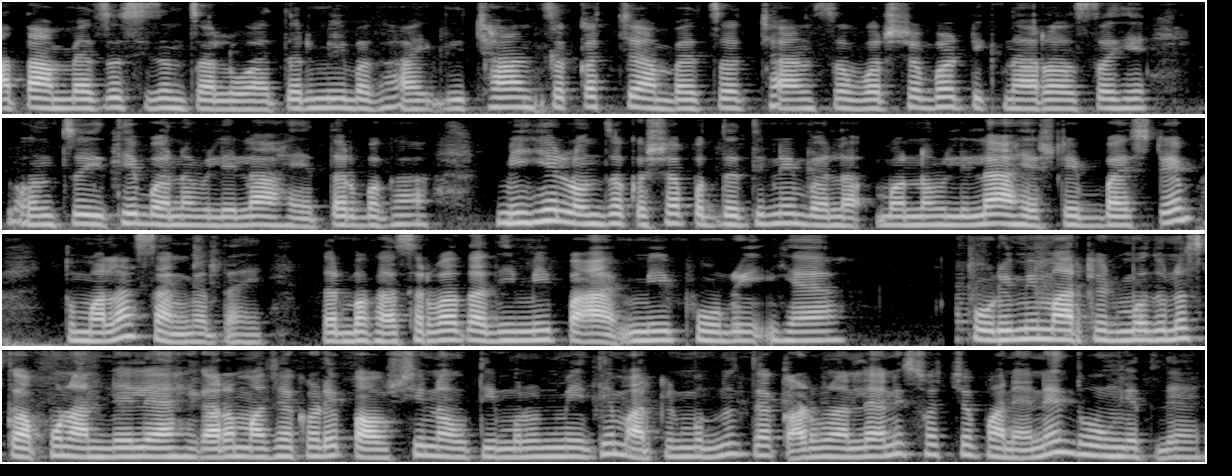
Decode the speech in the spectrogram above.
आता आंब्याचं सीझन चालू आहे. तर मी बघा इथे छानसं कच्च्या आंब्याचं छानसं वर्षभर टिकणारं असं हे लोणचं इथे बनवलेलं आहे. तर बघा मी हे लोणचं कशा पद्धतीने बन बनवलेलं आहे स्टेप बाय स्टेप तुम्हाला सांगत आहे. तर बघा सर्वात आधी मी पा मी फोड ह्या पोळी मी मार्केटमधूनच कापून आणलेले आहे. कारण माझ्याकडे पावशी नव्हती. म्हणून मी इथे मार्केटमधूनच त्या काढून आणल्या आणि स्वच्छ पाण्याने धुवून घेतले आहे.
